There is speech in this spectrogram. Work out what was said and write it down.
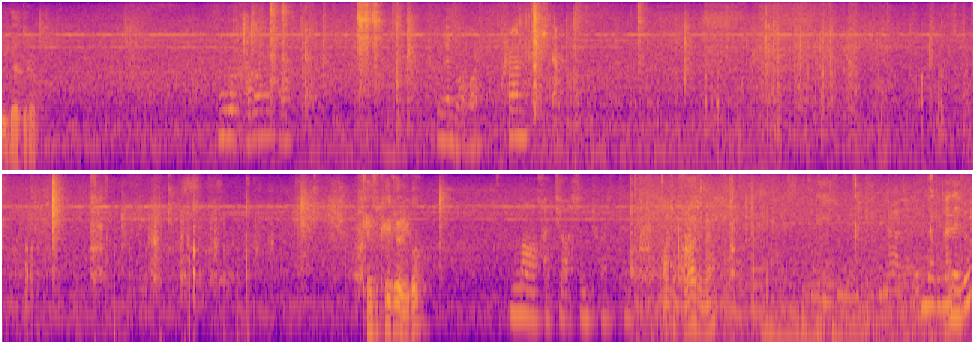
얘기하더라고. 이거 가방에서 그게 먹어. 크런치다. 계속 해줘, 이거? 엄마가 같이 왔으면 좋았을 텐데. 아, 좀 걸어야 되네. 안 해줘?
